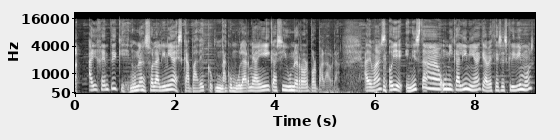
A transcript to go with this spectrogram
hay gente que en una sola línea es capaz de acumularme ahí casi un error por palabra. Además, oye, en esta única línea que a veces escribimos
